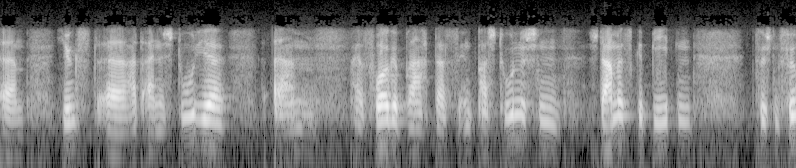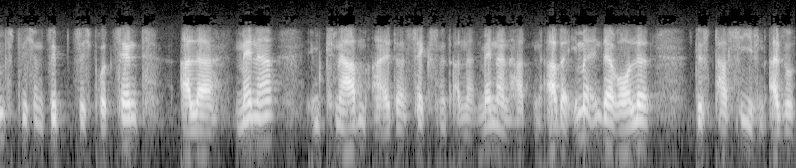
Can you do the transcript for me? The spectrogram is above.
Ähm, jüngst äh, hat eine Studie ähm, hervorgebracht, dass in pashtunischen Stammesgebieten zwischen 50 und 70 Prozent aller Männer im Knabenalter Sex mit anderen Männern hatten, aber immer in der Rolle des Passiven, also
